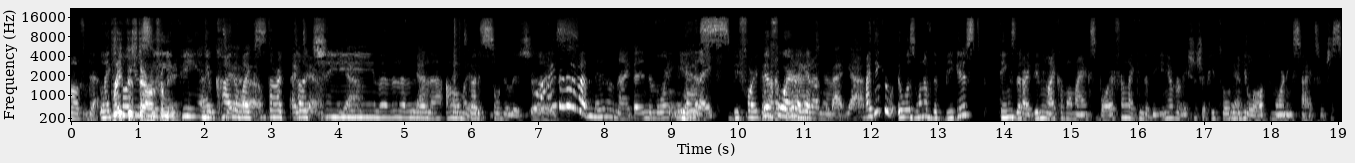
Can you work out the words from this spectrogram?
love that. Like break you know, this you're down for me. sleeping And you I kind of like start I touching. Yeah. la, la, la, la, Yeah, la. I Oh my do. god, it's so delicious. Well, I don't know about middle of night, but in the morning, maybe Yes, like before you get before out of I get off yeah. the bed. Yeah. I think it, it was one of the biggest things that I didn't like about my ex-boyfriend. Like in the beginning of relationship, he told Yeah. me he loved morning sex, which is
